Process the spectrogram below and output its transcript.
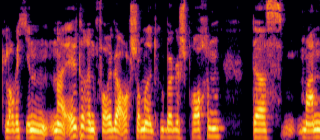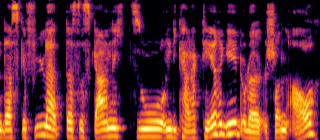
glaube ich, in einer älteren Folge auch schon mal drüber gesprochen, dass man das Gefühl hat, dass es gar nicht so um die Charaktere geht oder schon auch,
